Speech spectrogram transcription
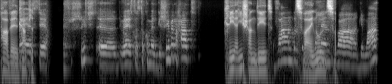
Pavel Wer der Schrift, äh, wer ist das Dokument geschrieben hat? Das Dokument war gemacht?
